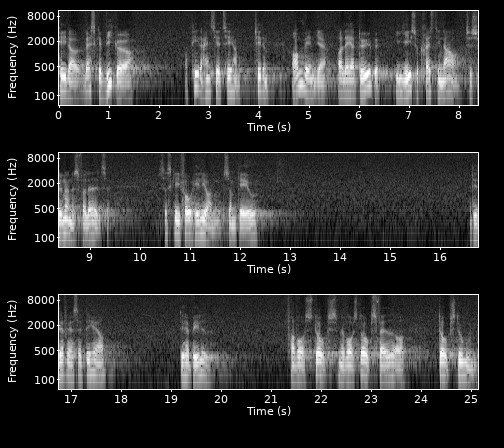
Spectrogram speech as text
Peter, hvad skal vi gøre? Og Peter han siger til ham, til dem, omvend jer og lad jer døbe i Jesu Kristi navn til søndernes forladelse. Så skal I få Helligånden som gave. Og det er derfor, jeg har sat det her op. Det her billede fra vores dåbs, med vores dåbsfad og dåbstuen.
